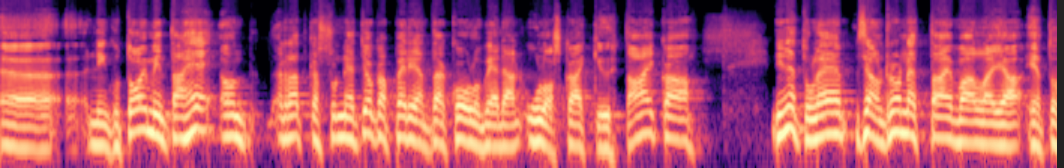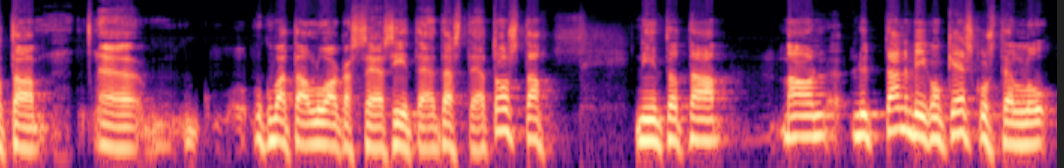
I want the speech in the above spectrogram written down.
öö, niin kuin toimintaa. He on ratkaissut niin, että joka perjantai koulu viedään ulos kaikki yhtä aikaa. Niin ne tulee, se on Ronet taivaalla ja, ja tota, öö, kuvataan luokassa ja siitä ja tästä ja tosta, niin tota, mä oon nyt tämän viikon keskustellut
